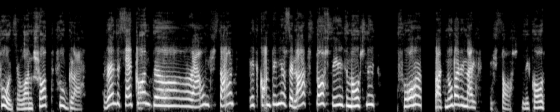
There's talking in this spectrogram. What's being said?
food, one shot, two glass. When the second uh, round starts, it continues. The last toast is mostly for, but nobody likes this toast because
